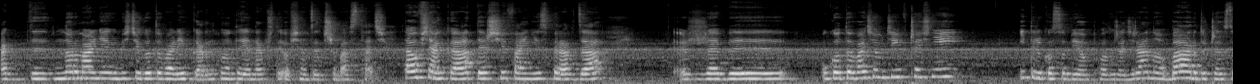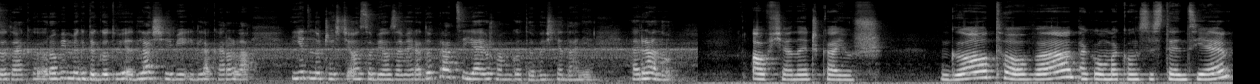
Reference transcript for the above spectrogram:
A gdy normalnie jakbyście gotowali w garnku, no to jednak przy tej owsiance trzeba stać. Ta owsianka też się fajnie sprawdza, żeby ugotować ją dzień wcześniej i tylko sobie ją podgrzać rano. Bardzo często tak robimy, gdy gotuję dla siebie i dla Karola. Jednocześnie on sobie ją zabiera do pracy, ja już mam gotowe śniadanie rano. Owsianeczka już gotowa, taką ma konsystencję.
